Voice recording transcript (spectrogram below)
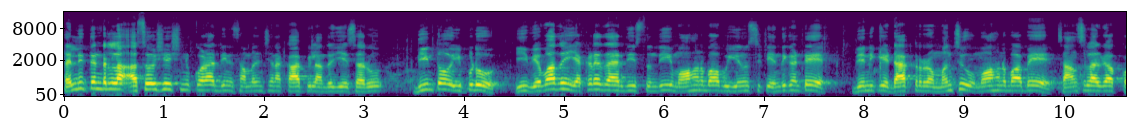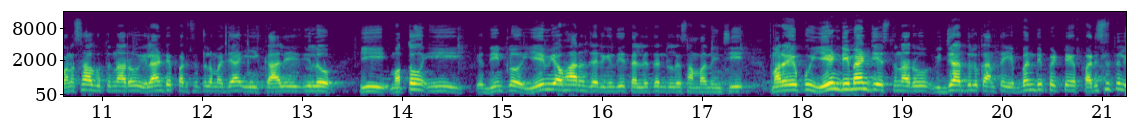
తల్లిదండ్రుల అసోసియేషన్ కూడా దీనికి సంబంధించిన కాపీలు అందజేశారు. దీంతో ఇప్పుడు ఈ వివాదం ఎక్కడే దారితీస్తుంది? మోహన్ బాబు యూనివర్సిటీ ఎందుకంటే దీనికి డాక్టర్ మంచు మోహన్ బాబే ఛాన్సలర్గా కొనసాగుతున్నారు. ఇలాంటి పరిస్థితుల మధ్య ఈ కాలేజీలో ఈ మొత్తం ఈ దీంట్లో ఏం వ్యవహారం జరిగింది తల్లిదండ్రులకు సంబంధించి? మరోవైపు ఏం డిమాండ్ చేస్తున్నారు? విద్యార్థులకు అంత ఇబ్బంది పెట్టే పరిస్థితులు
